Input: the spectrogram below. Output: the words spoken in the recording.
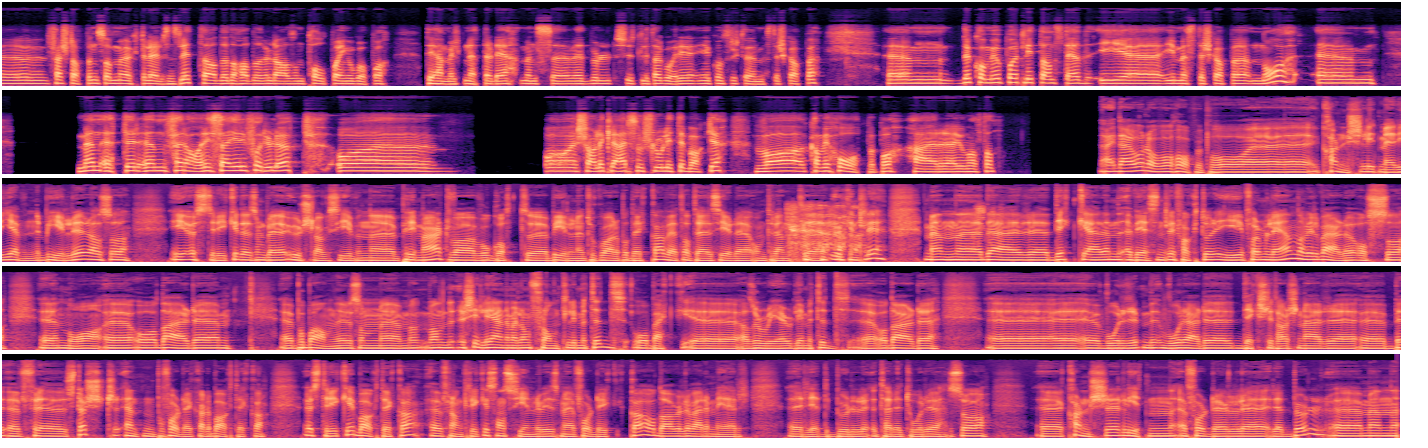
Uh, Verstappen, som økte ledelsen litt, hadde, hadde vel da sånn tolv poeng å gå på til Hamilton etter det, mens uh, Red Bull suste litt av gårde i, i konstruktørmesterskapet. Um, det kommer jo på et litt annet sted i, uh, i mesterskapet nå. Um, men etter en Ferrari-seier i forrige løp og, og Charles Clair som slo litt tilbake, hva kan vi håpe på her, Jon Halvdan? Nei, det er jo lov å håpe på eh, kanskje litt mer jevne biler. Altså, I Østerrike, det som ble utslagsgivende primært, var hvor godt eh, bilene tok vare på dekka. Jeg vet at jeg sier det omtrent eh, ukentlig, men eh, det er, eh, dekk er en vesentlig faktor i Formel 1, og vil være det også eh, nå. og da er det på baner som Man skiller gjerne mellom front limited og back, altså rear limited, og da er det hvor, hvor er det dekkslitasje bagasjen er eh, eh, størst, enten på fordekka eller bakdekka. Østerrike bakdekka, eh, Frankrike sannsynligvis med fordekka, og da vil det være mer Red Bull-territoriet. Så Eh, kanskje liten fordel Red Bull, eh, men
